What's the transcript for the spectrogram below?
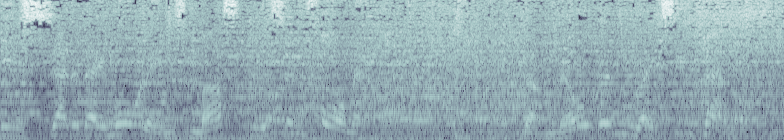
is Saturday morning's must-listen format. The Melbourne Racing Panel.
